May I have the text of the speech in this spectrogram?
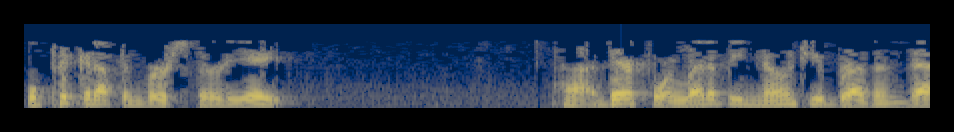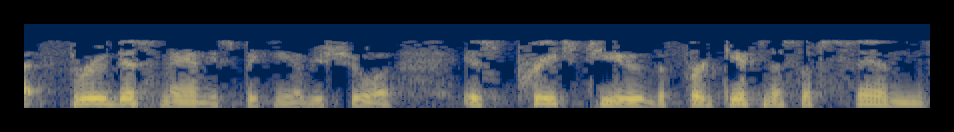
we'll pick it up in verse 38. Uh, therefore, let it be known to you, brethren, that through this man, he's speaking of Yeshua, is preached to you the forgiveness of sins.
